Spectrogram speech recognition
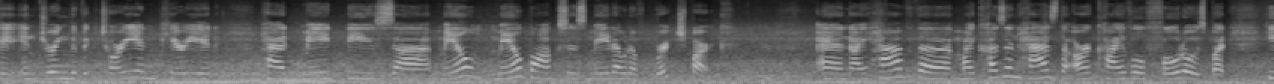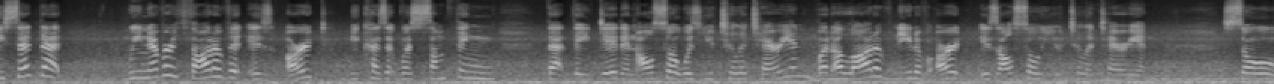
they in during the Victorian period had made these uh, mail mailboxes made out of birch bark. And I have the my cousin has the archival photos but he said that we never thought of it as art because it was something that they did and also it was utilitarian but a lot of native art is also utilitarian. So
